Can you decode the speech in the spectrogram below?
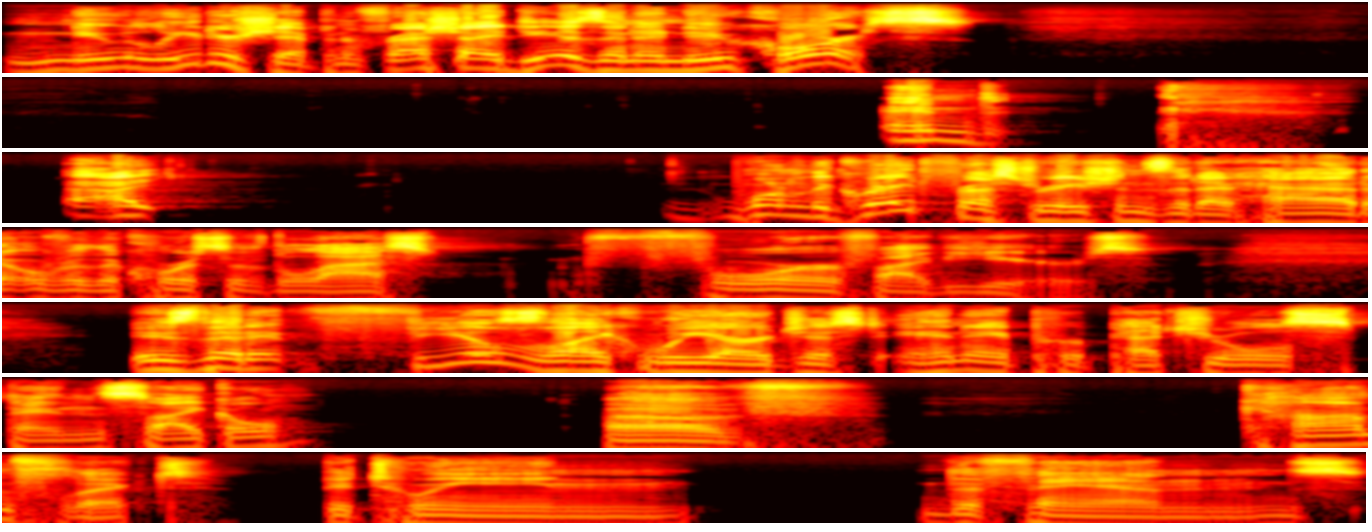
new leadership and fresh ideas and a new course. And I one of the great frustrations that I've had over the course of the last four or five years is that it feels like we are just in a perpetual spin cycle of conflict between the fans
